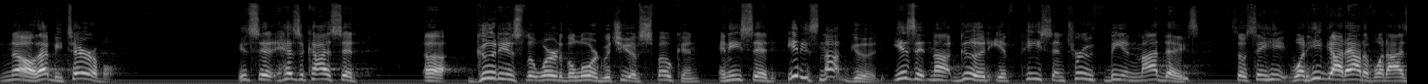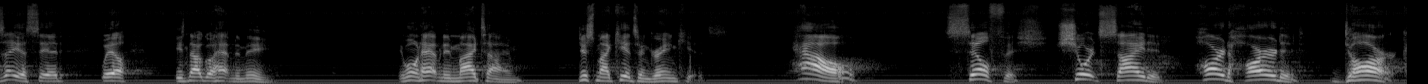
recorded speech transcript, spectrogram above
No, that'd be terrible. It said, Hezekiah said, uh, Good is the word of the Lord which you have spoken. And he said, It is not good. Is it not good if peace and truth be in my days? So, see, he, what he got out of what Isaiah said, well, it's not going to happen to me. It won't happen in my time, just my kids and grandkids. How selfish, short sighted, hard hearted, dark,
